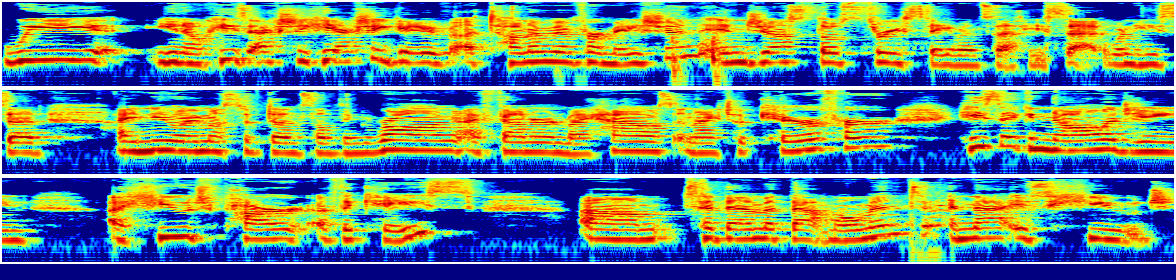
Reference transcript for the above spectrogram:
We, you know, he's actually, he actually gave a ton of information in just those three statements that he said. When he said, I knew I must have done something wrong. I found her in my house and I took care of her. He's acknowledging a huge part of the case um, to them at that moment. And that is huge.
